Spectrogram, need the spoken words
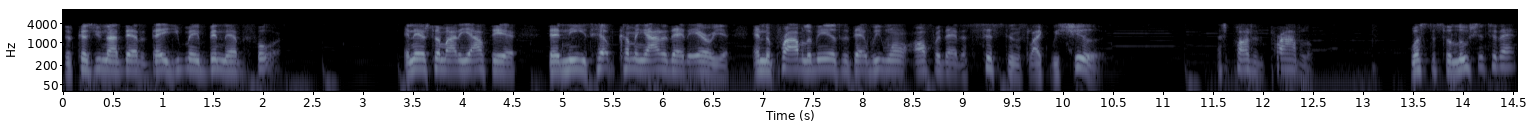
Just because you're not there today, you may have been there before. And there's somebody out there that needs help coming out of that area. And the problem is, is that we won't offer that assistance like we should. That's part of the problem. What's the solution to that?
